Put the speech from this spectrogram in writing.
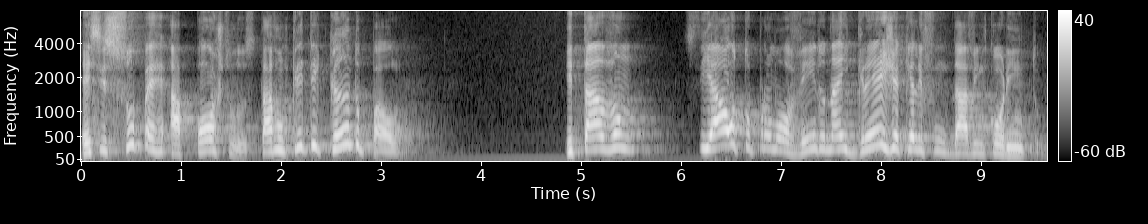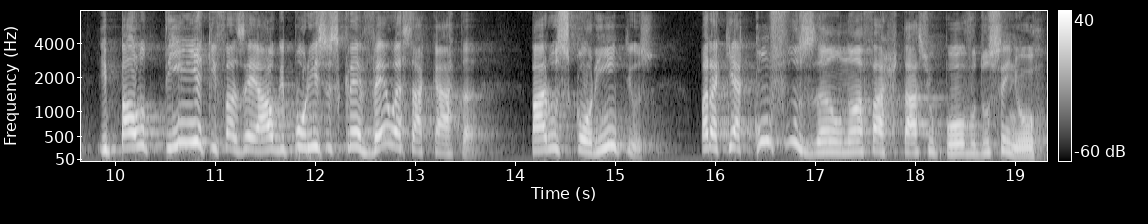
Esses super apóstolos estavam criticando Paulo. E estavam se autopromovendo na igreja que ele fundava em Corinto. E Paulo tinha que fazer algo, e por isso escreveu essa carta para os coríntios, para que a confusão não afastasse o povo do Senhor.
